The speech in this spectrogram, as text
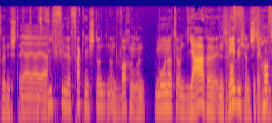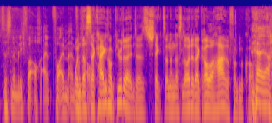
drin steckt. Ja, ja, also ja. wie viele fucking Stunden und Wochen und Monate und Jahre in Ich Drehbüchern hoff, stecken. Ich hoffe das nämlich vor, auch, vor allem einfach und dass auch. da kein Computer hinter steckt, sondern dass Leute da graue Haare von bekommen. Ja, ja.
